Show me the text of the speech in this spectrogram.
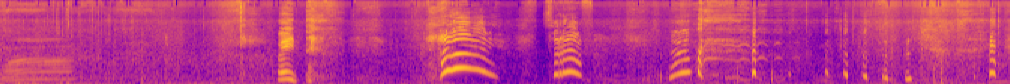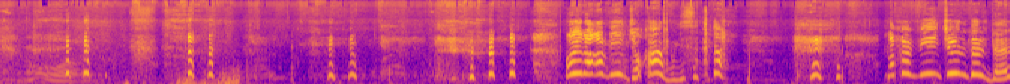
One. Wait. Hi! Sarap! Ano mo? Uy, naka-video ka. Visit ka. naka-video ang daldal.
